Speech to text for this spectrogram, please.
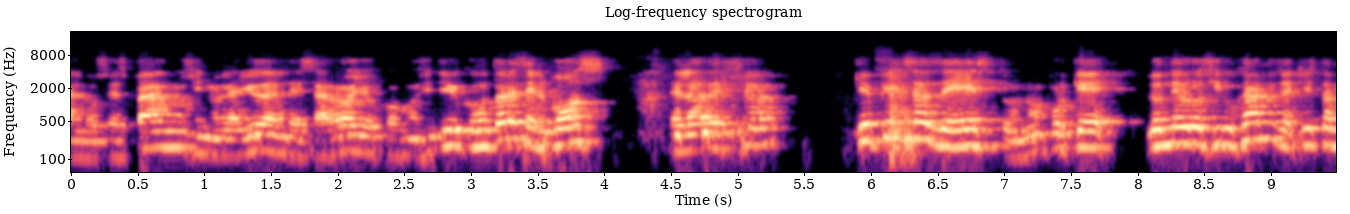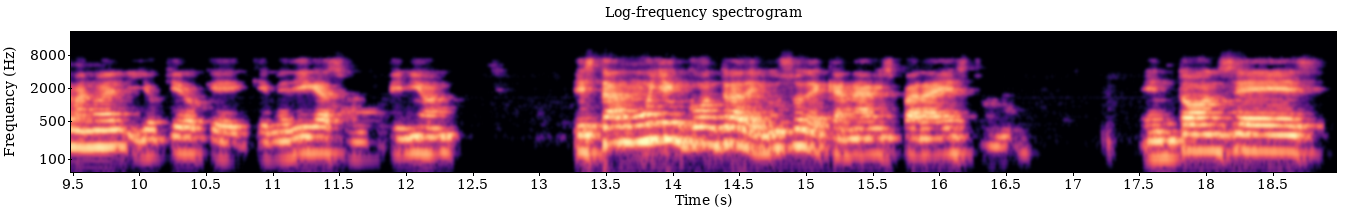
a los espasmos, sino le ayuda al desarrollo cognitivo. Y como tú eres el boss de la región, ¿qué piensas de esto, no? Porque los neurocirujanos, y aquí está Manuel, y yo quiero que, que me diga su opinión, están muy en contra del uso de cannabis para esto, ¿no? Entonces,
